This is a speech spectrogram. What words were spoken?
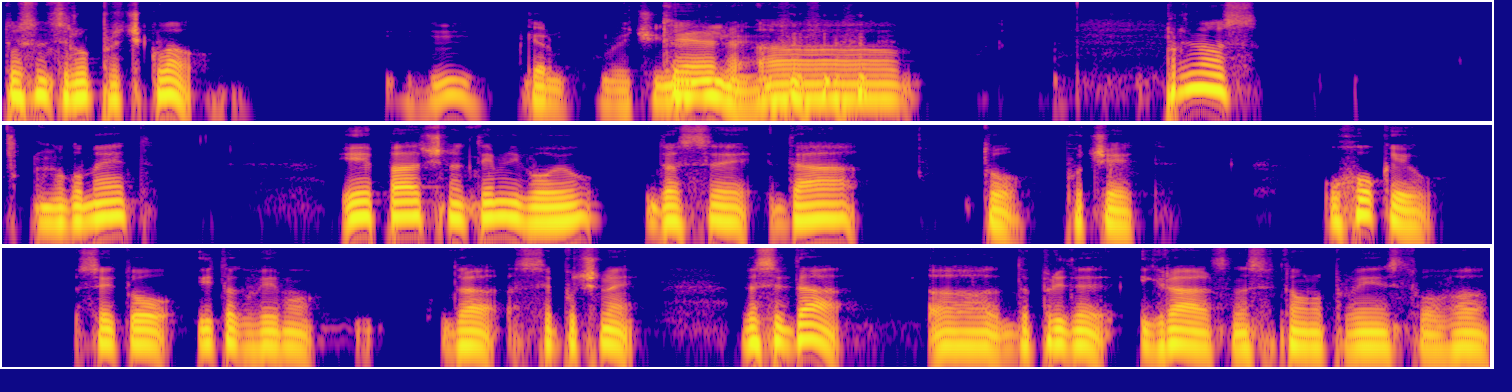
to sem celo pričakoval. Mhm, Ker večina Ker ni. ne. uh, pri nas nogomet je pač na tem nivoju, da se da to početi. V hokeju se to itak vemo, da se počne. Da se da, uh, da pride igralec na svetovno prvenstvo v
